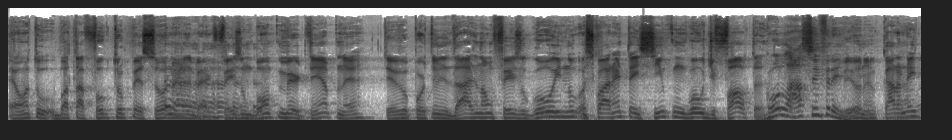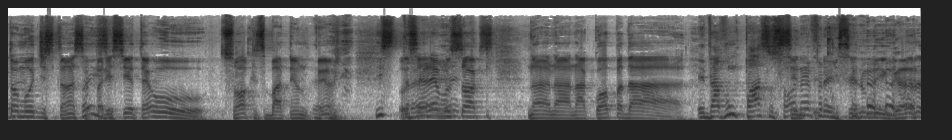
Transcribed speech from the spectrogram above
É, ontem o Botafogo tropeçou, né, Lindenberg? Fez um bom primeiro tempo, né? Teve oportunidade, não fez o gol e nos 45 um gol de falta. Golaço, hein, Frei? Viu, né? O cara nem tomou distância. Pois é. parecia até o Sócrates batendo no pênalti. Estranho, Você lembra né? o Sócrates na, na, na Copa da. Ele dava um passo só, se, né, Frei? se não me engano,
